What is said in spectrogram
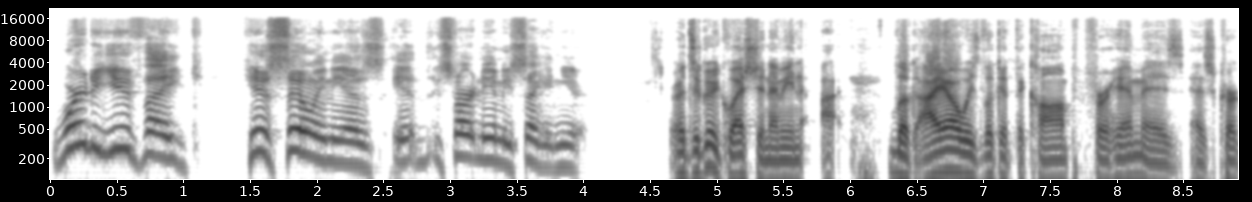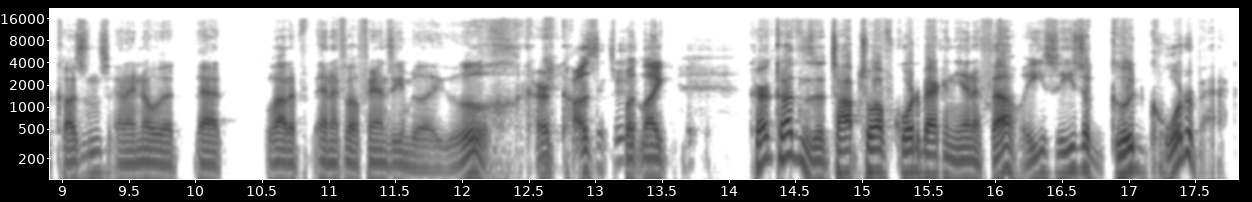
where do you think his ceiling is starting in his second year? It's a good question. I mean, I, look, I always look at the comp for him as as Kirk Cousins, and I know that that a lot of NFL fans are gonna be like, "Ugh, Kirk Cousins," but like, Kirk Cousins is a top twelve quarterback in the NFL. He's he's a good quarterback.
